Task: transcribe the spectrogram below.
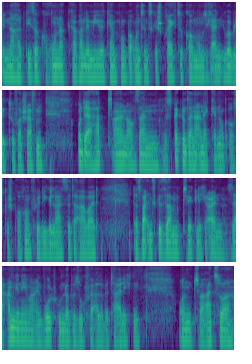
innerhalb dieser Corona-Pandemie-Bekämpfung bei uns ins Gespräch zu kommen, um sich einen Überblick zu verschaffen. Und er hat allen auch seinen Respekt und seine Anerkennung ausgesprochen für die geleistete Arbeit. Das war insgesamt wirklich ein sehr angenehmer, ein wohltuender Besuch für alle Beteiligten. Und bereits vor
